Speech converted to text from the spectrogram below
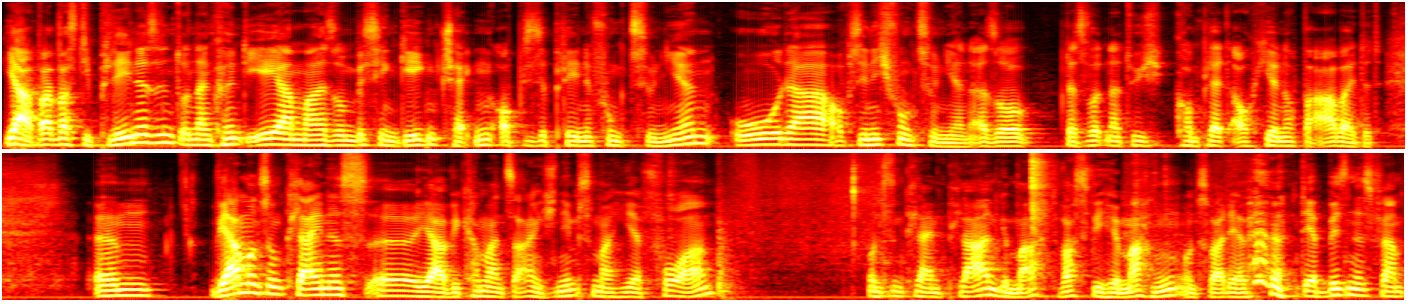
ja, wa- was die Pläne sind und dann könnt ihr ja mal so ein bisschen gegenchecken, ob diese Pläne funktionieren oder ob sie nicht funktionieren. Also das wird natürlich komplett auch hier noch bearbeitet. Ähm, wir haben uns so ein kleines, äh, ja, wie kann man es sagen, ich nehme es mal hier vor, uns einen kleinen Plan gemacht, was wir hier machen, und zwar der, der Businessplan,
